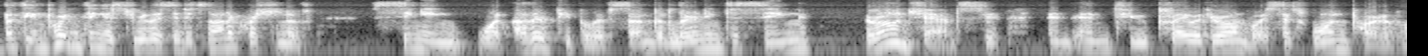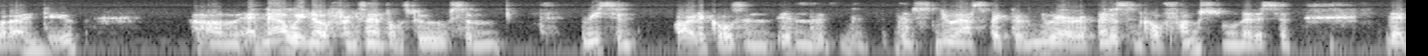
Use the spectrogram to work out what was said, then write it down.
but the important thing is to realize that it's not a question of singing what other people have sung, but learning to sing your own chants and, and to play with your own voice. That's one part of what I do. Um, and now we know, for example, through some recent articles in, in the, this new aspect of new era of medicine called functional medicine, that,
